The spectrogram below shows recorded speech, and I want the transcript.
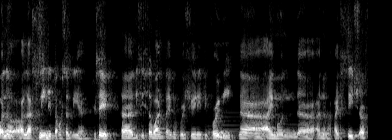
ano, uh, last minute ako sabihan. Kasi uh, this is a one-time opportunity for me na I'm on the ano na, stage of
